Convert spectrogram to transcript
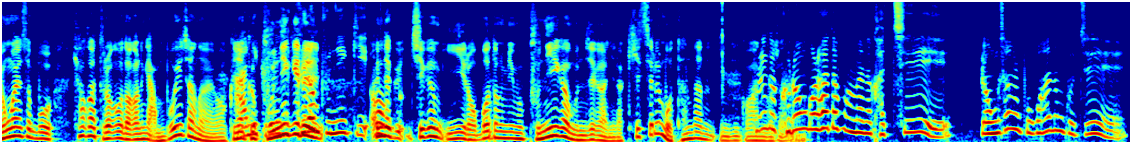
영화에서 뭐 혀가 들어가고 나가는 게 안 보이잖아요. 그냥 아니 그 분위기를 그런 분위기. 어, 근데 그, 지금 이 러버덕님은 분위기가 문제가 아니라 키스를 못 한다는 거 하는 그러니까 거죠. 그런 걸 하다 보면은 같이 영상을 보고 하는 거지.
